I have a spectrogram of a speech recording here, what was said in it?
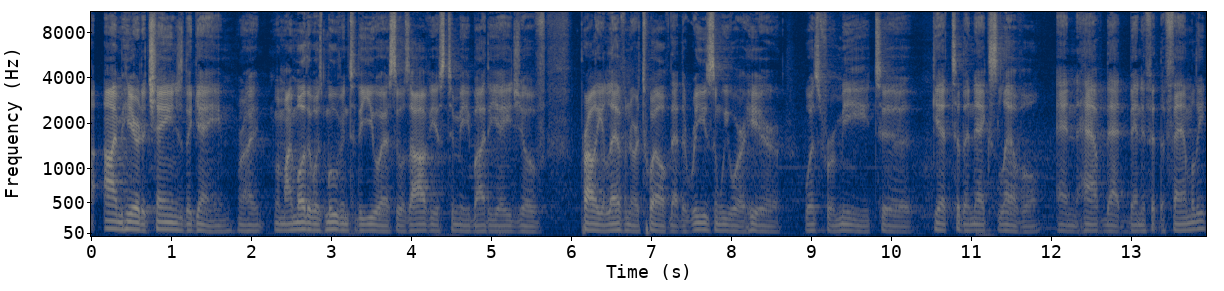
"I- I'm here to change the game. Right? When my mother was moving to the U.S., it was obvious to me by the age of probably 11 or 12 that the reason we were here was for me to get to the next level and have that benefit the family.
